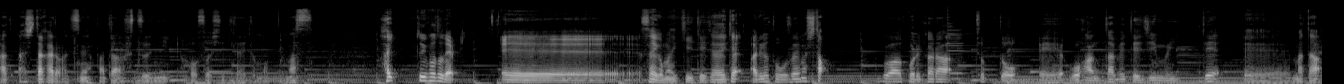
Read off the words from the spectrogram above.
あ明日からはですね、また普通に放送していきたいと思ってます。はい、ということで、えー、最後まで聞いていただいてありがとうございました。僕はこれからちょっと、えー、ご飯食べてジム行って、えー、また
